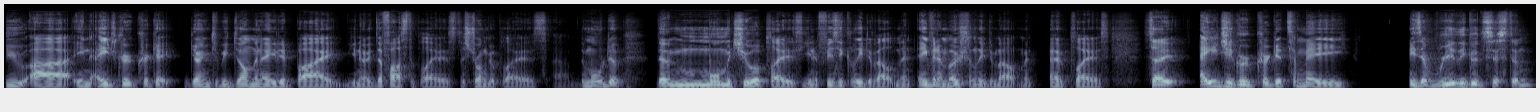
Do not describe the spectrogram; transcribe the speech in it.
you are in age group cricket going to be dominated by you know the faster players, the stronger players, um, the more de- the more mature players, you know, physically development, even emotionally development uh, players. So age group cricket to me is a really good system.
